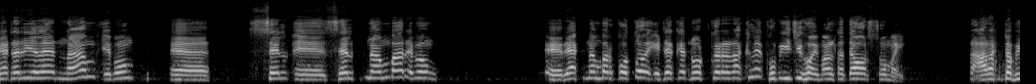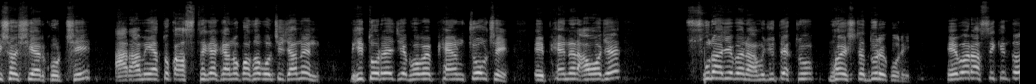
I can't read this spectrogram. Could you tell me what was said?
ম্যাটেরিয়ালের নাম এবং সেলফ সেলফ নাম্বার এবং র্যাক নাম্বার কত? এটাকে নোট করে রাখলে খুব ইজি হয় মালটা দেওয়ার সময়। আর একটা বিষয় শেয়ার করছি, আর আমি এত কাছ থেকে কেন কথা বলছি জানেন? ভিতরে যেভাবে ফ্যান চলছে, এই ফ্যানের আওয়াজে শোনা যাবে না, আমি যদি একটু ভয়েসটা দূরে করি। এবার আসছি কিন্তু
